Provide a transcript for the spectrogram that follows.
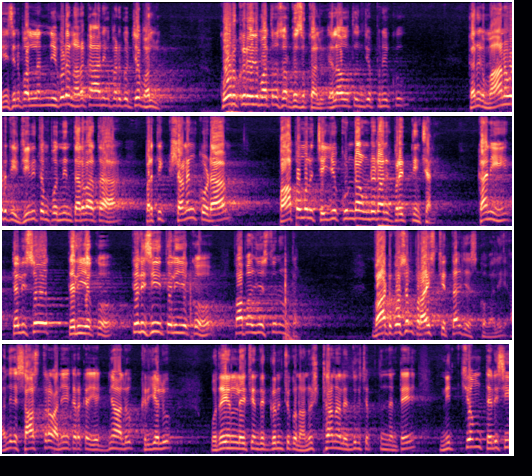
చేసిన పనులన్నీ కూడా నరకానికి పనికొచ్చే పనులు. కోరుకునేది మాత్రం స్వర్గ సుఖాలు. ఎలా అవుతుంది చెప్పు నీకు? కనుక మానవుడికి జీవితం పొందిన తర్వాత ప్రతి క్షణం కూడా పాపములు చెయ్యకుండా ఉండడానికి ప్రయత్నించాలి. కానీ తెలుసో తెలియకో తెలిసి తెలియకో పాపాలు చేస్తూనే ఉంటాం. వాటి కోసం ప్రాయశ్చిత్తాలు చేసుకోవాలి. అందుకే శాస్త్రం అనేక రకాల యజ్ఞాలు క్రియలు ఉదయం లేచిన దగ్గర నుంచి కొన్ని అనుష్ఠానాలు ఎందుకు చెప్తుందంటే నిత్యం తెలిసి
